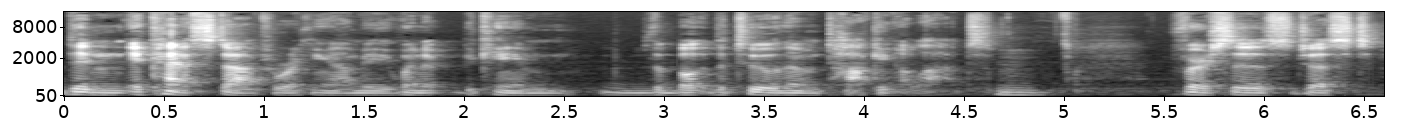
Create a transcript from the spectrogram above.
didn't. It kind of stopped working on me when it became the the two of them talking a lot, versus just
